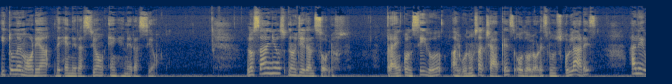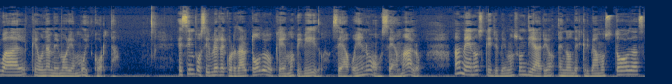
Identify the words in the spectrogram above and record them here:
y tu memoria de generación en generación. Los años no llegan solos. Traen consigo algunos achaques o dolores musculares, al igual que una memoria muy corta. Es imposible recordar todo lo que hemos vivido, sea bueno o sea malo, a menos que llevemos un diario en donde escribamos todas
